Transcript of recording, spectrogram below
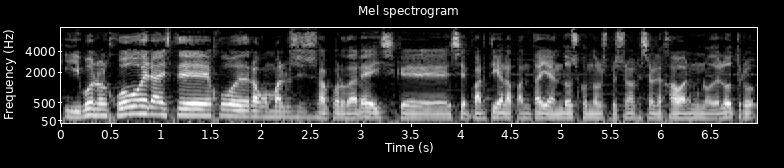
Y bueno, el juego era este juego de Dragon Ball, no sé si os acordaréis, que se partía la pantalla en dos cuando los personajes se alejaban uno del otro.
